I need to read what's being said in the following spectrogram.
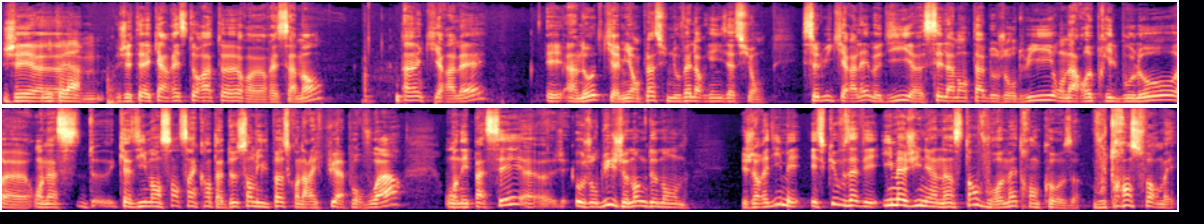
J'ai, euh, J'étais avec un restaurateur euh, récemment, un qui râlait et un autre qui a mis en place une nouvelle organisation. Celui qui râlait me dit euh, c'est lamentable aujourd'hui, on a repris le boulot, euh, on a quasiment 150 à 200 000 postes qu'on n'arrive plus à pourvoir. On est passé, euh, aujourd'hui je manque de monde. J'aurais dit mais est-ce que vous avez imaginé un instant vous remettre en cause, vous transformer?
